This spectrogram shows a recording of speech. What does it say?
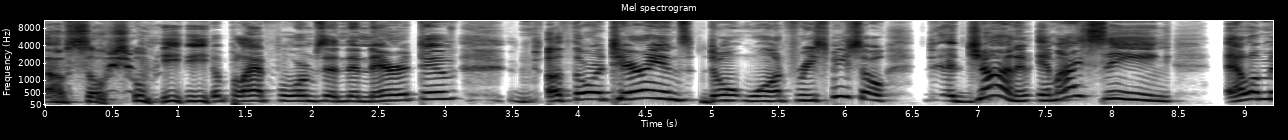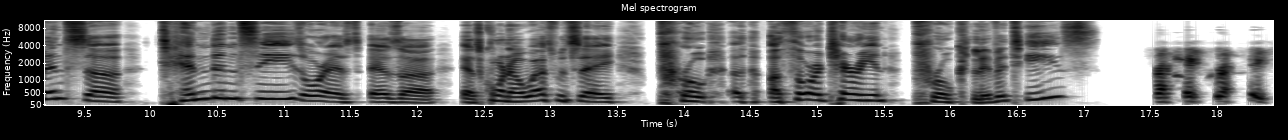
of social media platforms and the narrative? Authoritarians don't want free speech. So, Jon, am I seeing elements uh, tendencies, or as as uh, as Cornel West would say, pro uh, authoritarian proclivities. Right, right.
